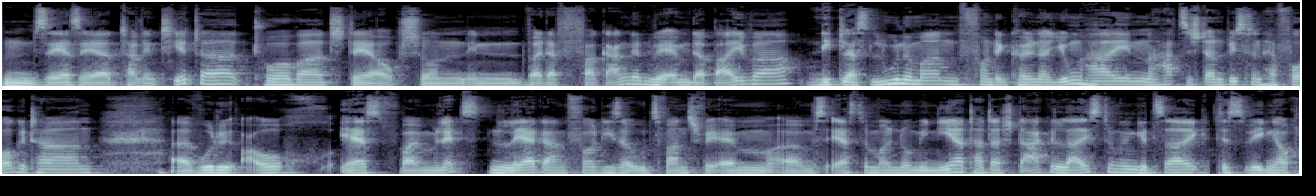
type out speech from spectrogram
ein sehr, sehr talentierter Torwart, der auch schon in, bei der vergangenen WM dabei war. Niklas Lunemann von den Kölner Junghain hat sich da ein bisschen hervorgetan, äh, wurde auch erst beim letzten Lehrgang vor dieser U20 WM äh, das erste Mal nominiert, hat er starke Leistungen gezeigt, deswegen auch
